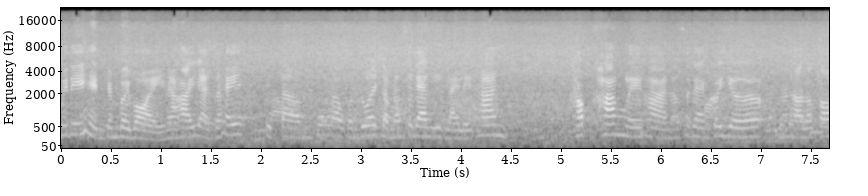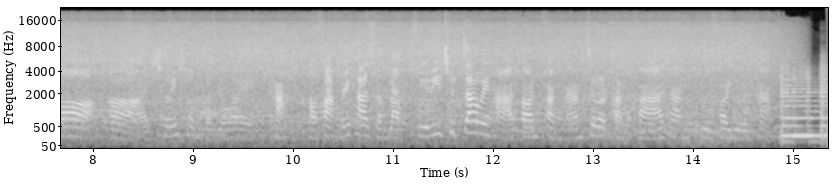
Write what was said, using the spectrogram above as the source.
ไม่ได้เห็นกันบ่อย ๆ นะคะ อยากจะให้ติดตามพวกเรากันด้วยกับนักแสดงอีกหลาย ๆ ท่านครับข้างเลยค่ะ นักแสดงก็เยอะนะคะ แล้วก็เอ่อช่วยชมกันด้วยค่ะ ขอฝากด้วยค่ะสำหรับซีรีส์ชุดเจ้าเวหาตอนฝั่งน้ำจรดฝั่งฟ้าทาง True for You ค่ะ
